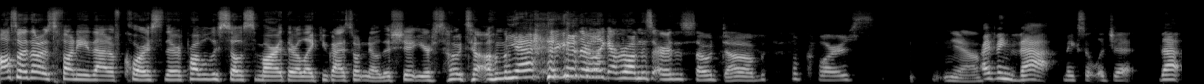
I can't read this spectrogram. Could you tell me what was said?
Also, I thought it was funny that, of course, they're probably so smart. They're like, you guys don't know this shit. You're so dumb. Yeah. they're like, everyone on this earth is so dumb. Of course. Yeah. I think that makes it legit that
